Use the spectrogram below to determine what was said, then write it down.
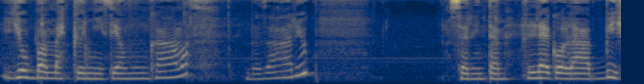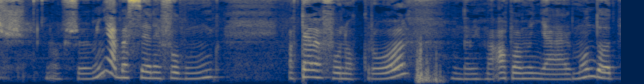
jobban megkönnyíti a munkámat. Bezárjuk. Szerintem legalábbis. Nos, mindjárt beszélni fogunk a telefonokról, mint amit már apa mindjárt mondott,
